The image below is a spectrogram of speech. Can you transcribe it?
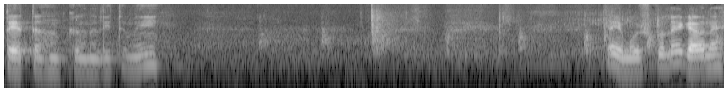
Teto arrancando ali também. E aí, o muro ficou legal, né?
